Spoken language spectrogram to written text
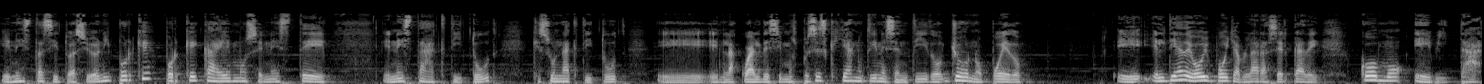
en esta situación. ¿Y por qué? ¿Por qué caemos en este en esta actitud, que es una actitud eh, en la cual decimos, pues es que ya no tiene sentido, yo no puedo. Eh, el día de hoy voy a hablar acerca de cómo evitar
